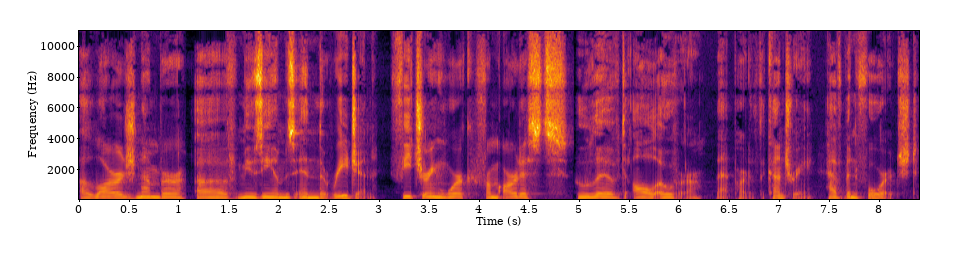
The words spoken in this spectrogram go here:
a large number of museums in the region featuring work from artists who lived all over that part of the country have been forged.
